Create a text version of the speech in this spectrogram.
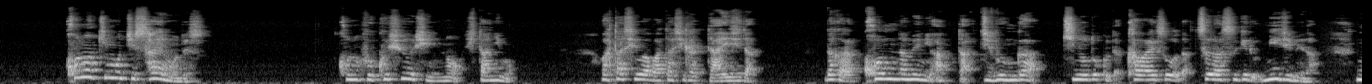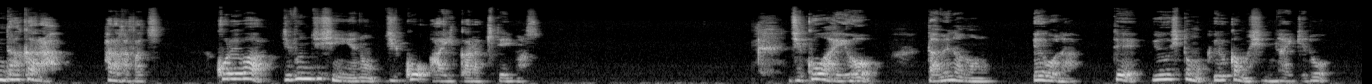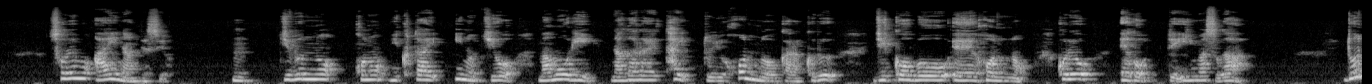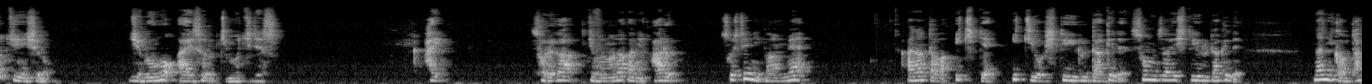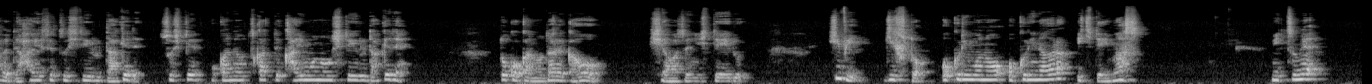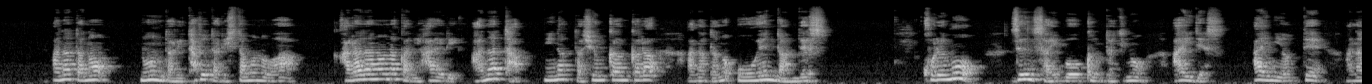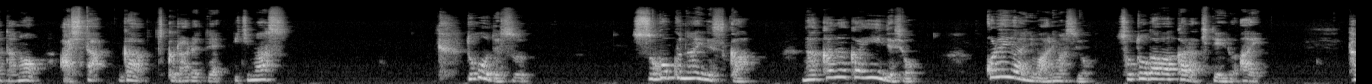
この気持ちさえもです。この復讐心の下にも、私は私が大事だ。だからこんな目にあった自分が気の毒だ、かわいそうだ、辛すぎる、惨めだ。だから、腹が立つ。これは自分自身への自己愛から来ています。自己愛をダメなもの、エゴだって言う人もいるかもしれないけど、それも愛なんですよ。うん。自分のこの肉体、命を守り、ながらえたいという本能から来る自己防衛本能。これをエゴって言いますが、どっちにしろ自分を愛する気持ちです。はい。それが自分の中にある。そして2番目。あなたは生きて、息をしているだけで、存在しているだけで、何かを食べて排泄しているだけで、そしてお金を使って買い物をしているだけで、どこかの誰かを幸せにしている。日々、ギフト、贈り物を送りながら生きています。三つ目、あなたの飲んだり食べたりしたものは、体の中に入り、あなたになった瞬間からあなたの応援団です。これも全細胞君たちの愛です。愛によってあなたの明日が作られていきます。どうです？すごくないですか？なかなかいいでしょ？これ以外にもありますよ。外側から来ている愛。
